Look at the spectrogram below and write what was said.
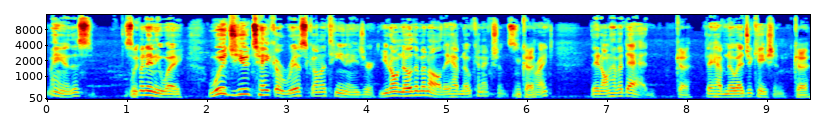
Man, this. So, We- but anyway, would you take a risk on a teenager? You don't know them at all. They have no connections. Okay. Right? They don't have a dad. Okay. They have no education. Okay.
